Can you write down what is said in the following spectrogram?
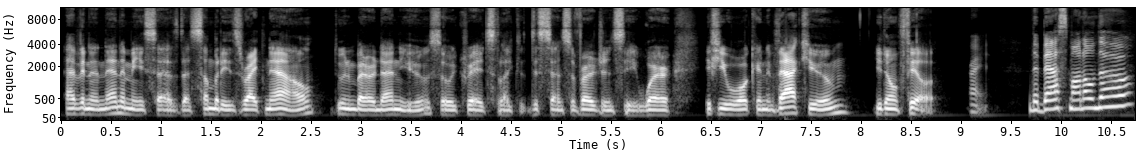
having an enemy says that somebody is right now doing better than you so it creates like this sense of urgency where if you work in a vacuum you don't feel it Right. The best model though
